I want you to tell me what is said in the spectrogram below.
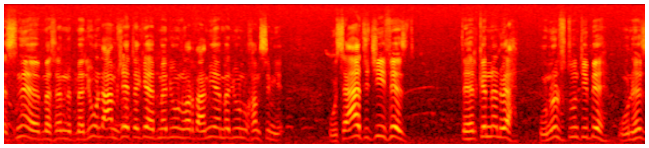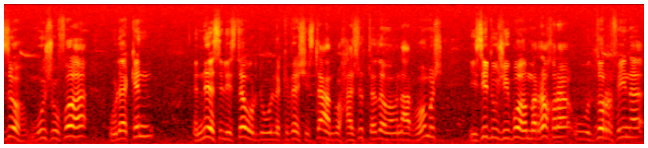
السنة مثلا بمليون العام جاي تلقاها بمليون و400 مليون و500 وساعات تجي فازد تهلكنا الواحد ونلفتوا انتباه ونهزوه ونشوفوها ولكن الناس اللي يستوردوا ولا كيفاش يستعملوا حاجات هذوما ما نعرفوهمش يزيدوا يجيبوها مرة أخرى وتضر فينا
